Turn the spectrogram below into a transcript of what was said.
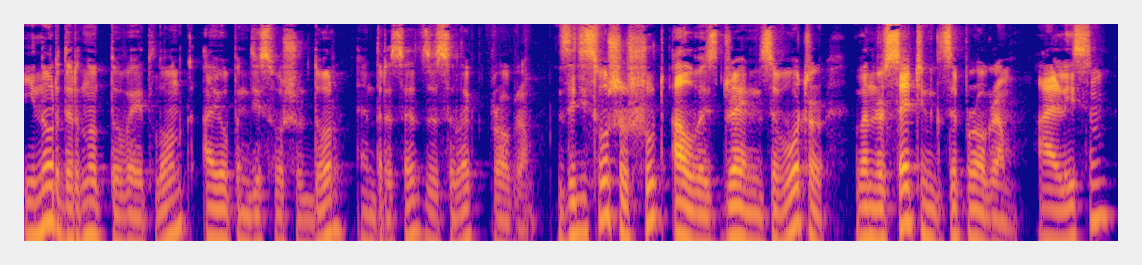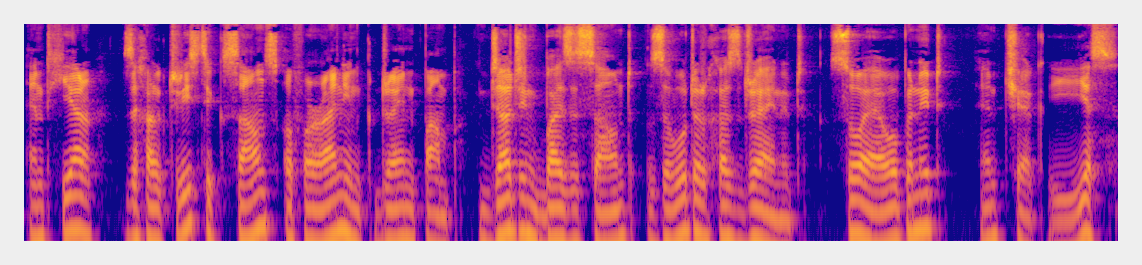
In order not to wait long, I open dishwasher door and reset the select program. The dishwasher should always drain the water when resetting the program. I listen and hear the characteristic sounds of a running drain pump. Judging by the sound, the water has drained, so I open it and check. Yes,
